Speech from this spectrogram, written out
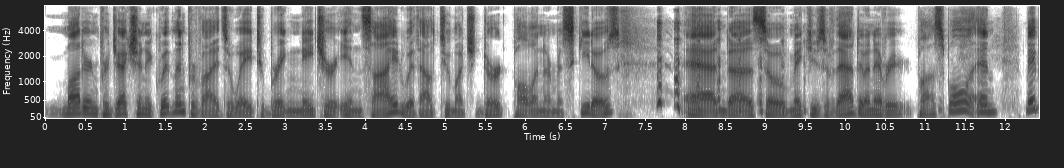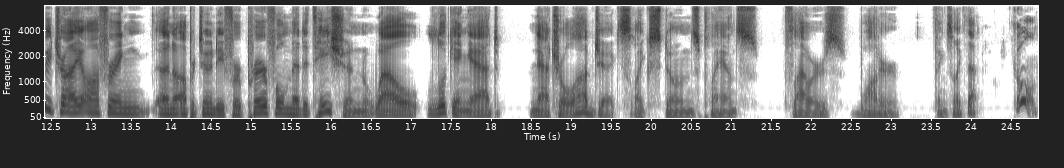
Modern projection equipment provides a way to bring nature inside without too much dirt, pollen, or mosquitoes. and uh, so make use of that whenever possible. And maybe try offering an opportunity for prayerful meditation while looking at natural objects like stones, plants, flowers, water, things like that. Cool.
